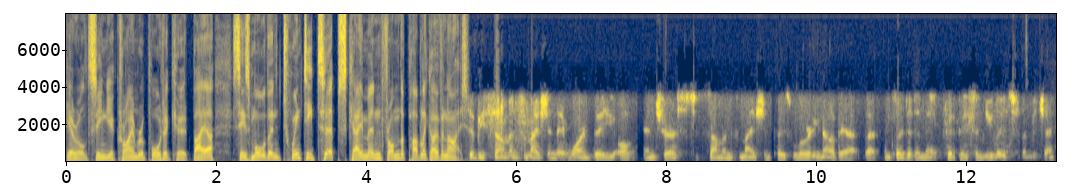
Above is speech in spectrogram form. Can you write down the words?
Herald senior crime reporter Kurt Bayer says more than 20 tips came in from the public overnight. There'll be some information that won't be of interest, some information will already know about, but included in that could be some new leads for them to chase.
